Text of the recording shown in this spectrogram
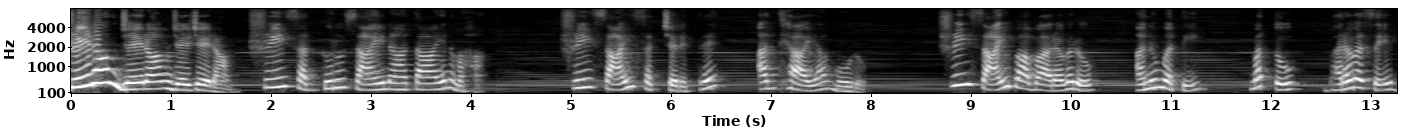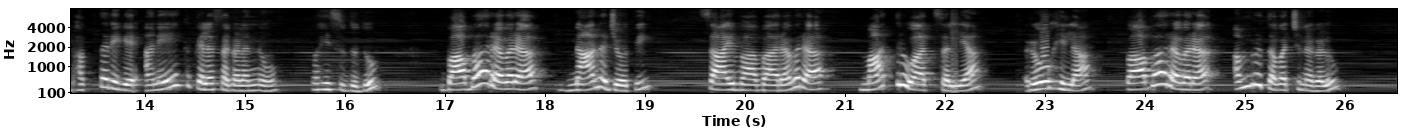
ಶ್ರೀರಾಮ್ ಜಯರಾಮ್ ಜಯ ಜಯರಾಮ್ ಶ್ರೀ ಸದ್ಗುರು ಸಾಯಿನಾಥಾಯ ನಮಃ. ಶ್ರೀ ಸಾಯಿ ಸಚ್ಚರಿತ್ರೆ ಅಧ್ಯಾಯ ಮೂರು. ಶ್ರೀ ಸಾಯಿಬಾಬಾರವರು ಅನುಮತಿ ಮತ್ತು ಭರವಸೆ ಭಕ್ತರಿಗೆ ಅನೇಕ ಕೆಲಸಗಳನ್ನು ವಹಿಸುವುದು ಬಾಬಾರವರ ಜ್ಞಾನಜ್ಯೋತಿ ಸಾಯಿಬಾಬಾರವರ ಮಾತೃವಾತ್ಸಲ್ಯ, ರೋಹಿಲ ಬಾಬಾರವರ ಅಮೃತ ವಚನಗಳು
